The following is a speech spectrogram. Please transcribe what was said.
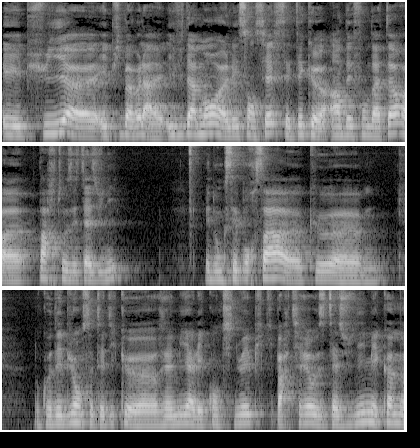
Et puis, et puis bah, voilà, évidemment, l'essentiel, c'était qu'un des fondateurs parte aux États-Unis. Et donc, c'est pour ça que. donc, au début, on s'était dit que Rémi allait continuer puis qu'il partirait aux États-Unis, mais comme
